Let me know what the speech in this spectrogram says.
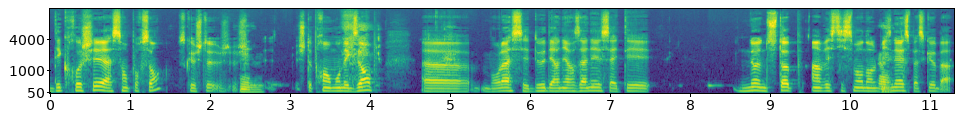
décrocher à 100% Parce que je te, mmh. je, te prends mon exemple. Euh, bon là, ces deux dernières années, ça a été non-stop investissement dans le business parce que bah,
